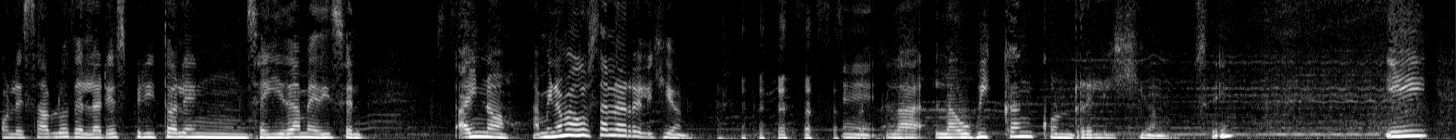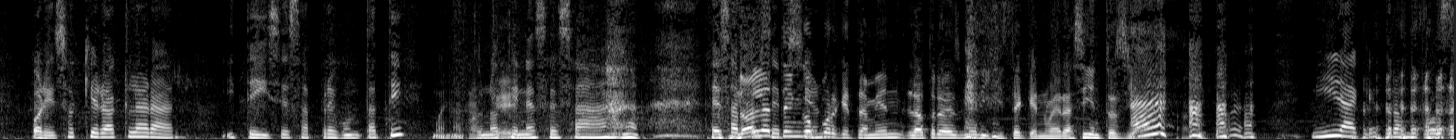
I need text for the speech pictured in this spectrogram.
o les hablo del área espiritual enseguida me dicen, Ay, no, a mí no me gusta la religión. Eh, la, la ubican con religión, ¿sí? Y por eso quiero aclarar y te hice esa pregunta a ti. Bueno, tú no tienes esa, esa No la tengo porque también la otra vez me dijiste que no era así, entonces ya. Mira, qué tramposo.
